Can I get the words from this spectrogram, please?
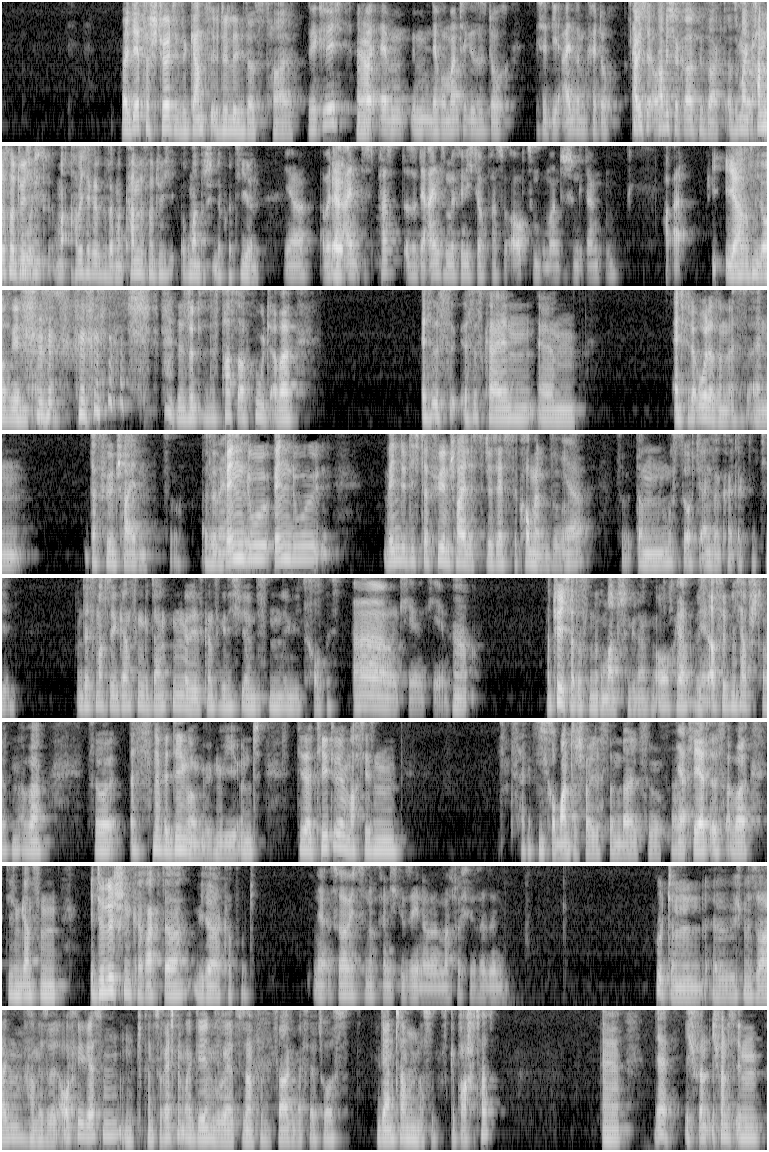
Weil der zerstört diese ganze Idylle wieder total. Wirklich? Ja. Aber ähm, in der Romantik ist es doch, ist ja die Einsamkeit doch. Habe ich, hab ich ja gerade gesagt. Also man kann das natürlich, habe ich ja gerade gesagt, man kann das natürlich romantisch interpretieren. Ja, aber der Äh, ein, das passt, also der Einsame finde ich doch passt auch zum romantischen Gedanken. Ja, lass mich ausreden. das, das passt auch gut, aber es ist, es ist kein ähm, entweder oder, sondern es ist ein dafür entscheiden. So. Also wenn du? du, wenn du, wenn du dich dafür entscheidest, zu dir selbst zu kommen und sowas, Ja. so, dann musst du auch die Einsamkeit akzeptieren. Und das macht den ganzen Gedanken, oder das ganze Gedicht wieder ein bisschen irgendwie traurig. Ah, okay, okay. Ja. Natürlich hat das einen romantischen Gedanken auch, ja, will ich Ja. absolut nicht abstreiten, aber so, es ist eine Bedingung irgendwie. Und dieser Titel macht diesen, ich sage jetzt nicht romantisch, weil das dann da jetzt so Ja. erklärt ist, aber diesen ganzen idyllischen Charakter wieder kaputt. Ja, so habe ich es noch gar nicht gesehen, aber macht auf jeden Fall Sinn. Gut, dann äh, würde ich mal sagen, haben wir soweit aufgegessen und können zur Rechnung mal gehen, wo wir zusammenfassend sagen, was wir daraus gelernt haben, was uns gebracht hat. Äh, ja, ich fand, ich fand es eben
